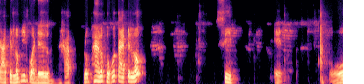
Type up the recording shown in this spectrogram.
กลายเป็นลบยิ่งกว่าเดิมนะครับลบห้าลบหกก็กลายเป็นลบสิบเอ็ดโอ้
